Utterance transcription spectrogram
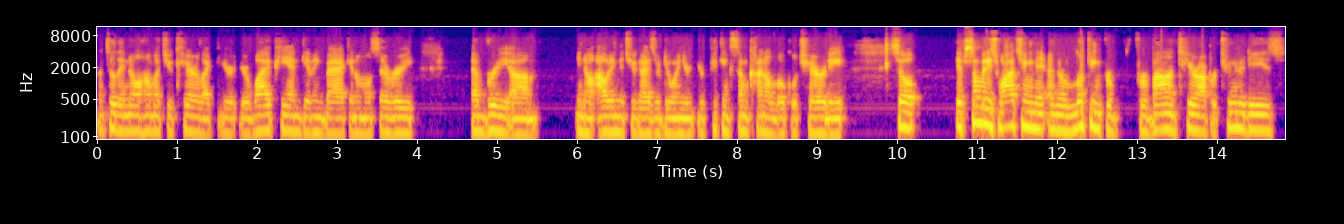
until they know how much you care. Like your your YPN giving back in almost every every um, you know outing that you guys are doing. You're you're picking some kind of local charity. So if somebody's watching and, they, and they're looking for for volunteer opportunities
